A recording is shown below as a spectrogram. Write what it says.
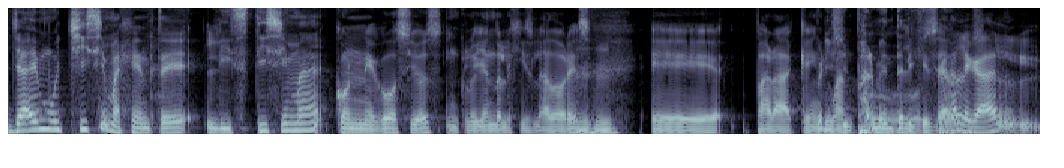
ya hay muchísima gente listísima con negocios, incluyendo legisladores, eh, para que en Principalmente cuanto se haga legisladores. legal,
